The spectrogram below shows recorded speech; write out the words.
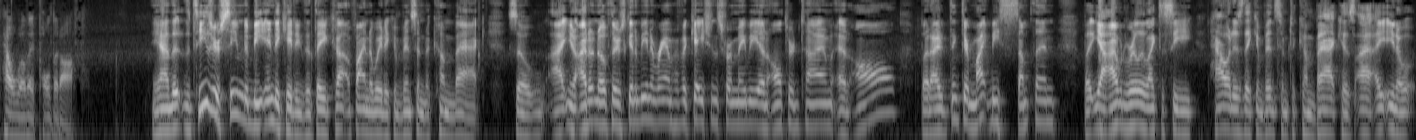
how well they pulled it off. Yeah, the, the teasers seem to be indicating that they can't find a way to convince him to come back. So I, you know, I don't know if there's going to be any ramifications from maybe an altered time at all, but I think there might be something. But yeah, I would really like to see how it is they convince him to come back because I, I, you know,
